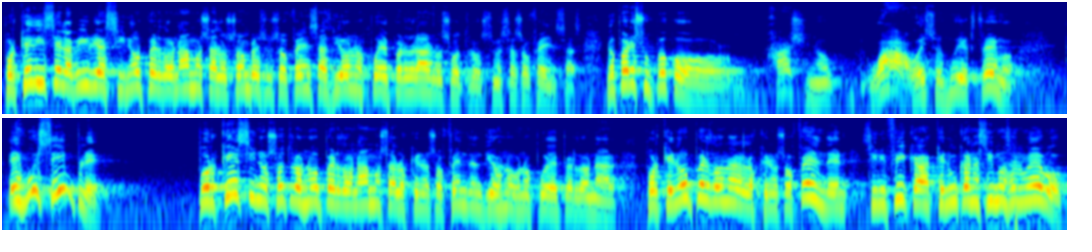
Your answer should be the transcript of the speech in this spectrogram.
¿Por qué dice la Biblia si no perdonamos a los hombres sus ofensas, Dios nos puede perdonar a nosotros nuestras ofensas? ¿No parece un poco, hush, no? wow, eso es muy extremo? Es muy simple. ¿Por qué si nosotros no perdonamos a los que nos ofenden, Dios no nos puede perdonar? Porque no perdonar a los que nos ofenden significa que nunca nacimos de nuevo.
